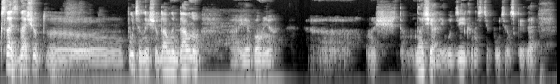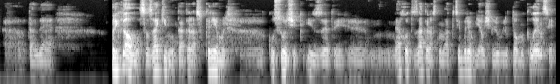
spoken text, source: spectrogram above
Кстати, насчет э, Путина еще давным-давно, э, я помню, э, ну, там, в начале его деятельности путинской, да, э, когда прикалывался, закинул как раз в Кремль кусочек из этой э, охоты за красным октябрем. Я очень люблю Тома Кленси,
